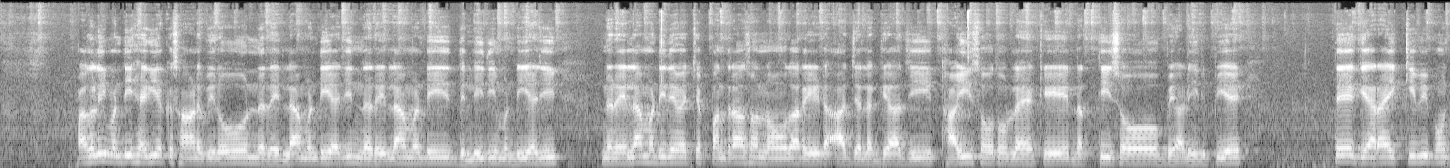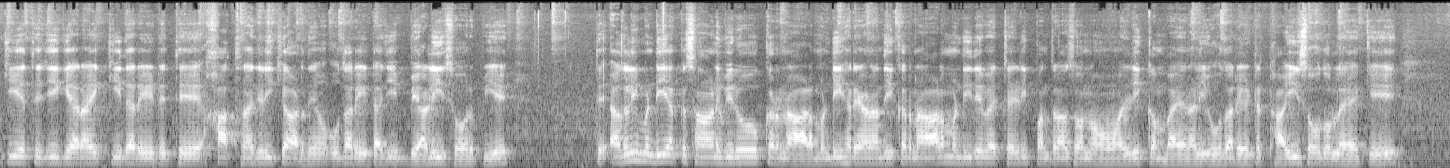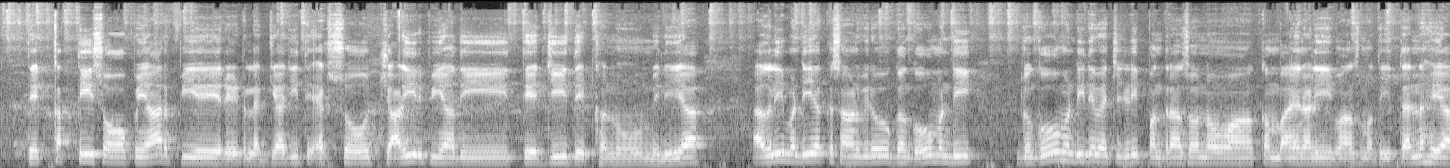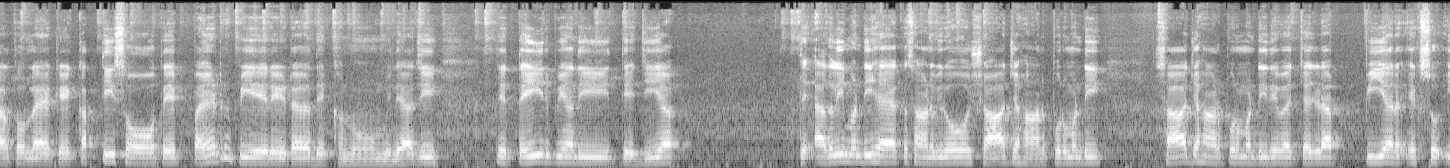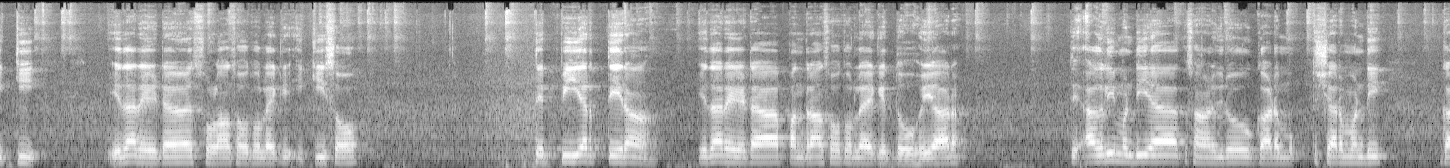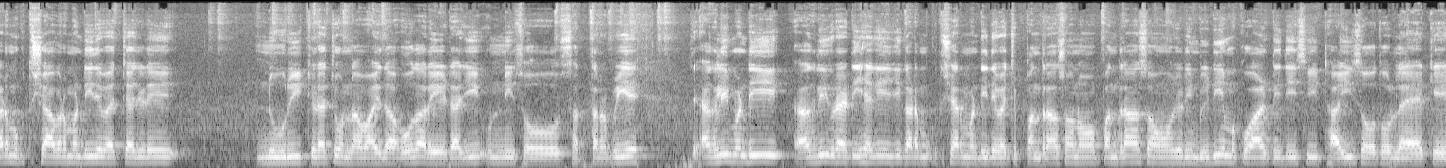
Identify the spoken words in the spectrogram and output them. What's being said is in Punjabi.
ਅਗਲੀ ਮੰਡੀ ਹੈਗੀ ਆ ਕਿਸਾਨ ਵੀਰੋ ਨਰੇਲਾ ਮੰਡੀ ਆ ਜੀ। ਨਰੇਲਾ ਮੰਡੀ ਦਿੱਲੀ ਦੀ ਮੰਡੀ ਆ ਜੀ। ਨਰੇਲਾ ਮੰਡੀ ਦੇ ਵਿੱਚ 1509 ਦਾ ਰੇਟ ਅੱਜ ਲੱਗਿਆ ਜੀ 2800 ਤੋਂ ਲੈ ਕੇ 2942 ਰੁਪਏ। ਤੇ 1121 ਵੀ ਪਹੁੰਚੀ ਇੱਥੇ ਜੀ। 1121 ਦਾ ਰੇਟ ਇੱਥੇ ਹੱਥ ਨਾਲ ਜਿਹੜੀ ਝਾੜਦੇ ਆ, ਉਹਦਾ ਰੇਟ ਆ ਜੀ 4200 ਰੁਪਏ। ਤੇ ਅਗਲੀ ਮੰਡੀ ਆ ਕਿਸਾਨ ਵੀਰੋ ਕਰਨਾਲ ਮੰਡੀ, ਹਰਿਆਣਾ ਦੀ। ਕਰਨਾਲ ਮੰਡੀ ਦੇ ਵਿੱਚ ਜਿਹੜੀ 1509 ਆ, ਜਿਹੜੀ ਕੰਬਾਈਨ ਵਾਲੀ, ਉਹਦਾ ਰੇਟ 2800 ਤੋਂ ਲੈ ਕੇ ਤੇ 3150 ਰੁਪਏ ਰੇਟ ਲੱਗਿਆ ਜੀ ਤੇ 140 ਰੁਪਈਆਂ ਦੀ ਤੇਜ਼ੀ ਦੇਖਣ ਨੂੰ ਮਿਲੀ ਆ। ਅਗਲੀ ਮੰਡੀ ਆ ਕਿਸਾਨ ਵੀਰੋ ਗੰਗੋ ਮੰਡੀ। ਗੰਗੋ ਮੰਡੀ ਦੇ ਵਿੱਚ ਜਿਹੜੀ 1509 ਆ, ਕੰਬਾਈਨ ਵਾਲੀ ਬਾਸਮਤੀ 3000 ਤੋਂ ਲੈ ਕੇ 3100 ਤੇ 65 ਰੁਪਏ ਰੇਟ ਦੇਖਣ ਨੂੰ ਮਿਲਿਆ ਜੀ ਤੇ 23 ਰੁਪਈਆਂ ਦੀ ਤੇਜ਼ੀ ਆ। ਤੇ ਅਗਲੀ ਮੰਡੀ ਹੈ ਕਿਸਾਨ ਵੀਰੋ ਸ਼ਾਹ ਜਹਾਨਪੁਰ ਮੰਡੀ। ਸ਼ਾਹ ਜਹਾਨਪੁਰ ਮੰਡੀ ਦੇ ਵਿੱਚ ਹੈ ਜਿਹੜਾ ਪੀਆਰ 121 ਇਹਦਾ ਰੇਟ 1600 ਤੋਂ ਲੈ ਕੇ 2100 ਤੇ ਪੀਆਰ 13 ਇਹਦਾ ਰੇਟ ਆ 1500 ਤੋਂ ਲੈ ਕੇ 2000 ਤੇ ਅਗਲੀ ਮੰਡੀ ਆ ਕਿਸਾਨ ਵੀਰੋ ਗੜ ਮੁਕਤਸ਼ਰ ਮੰਡੀ। ਗੜ ਮੁਕਤਸ਼ਾਵਰ ਮੰਡੀ ਦੇ ਵਿੱਚ ਆ ਜਿਹੜੇ ਨੂਰੀ, ਜਿਹੜਾ ਝੋਨਾ ਵਾਜਦਾ, ਉਹਦਾ ਰੇਟ ਆ ਜੀ 1970 ਰੁਪਏ। ਤੇ ਅਗਲੀ ਮੰਡੀ, ਅਗਲੀ ਵੈਰਾਈਟੀ ਹੈਗੀ ਜੀ ਗੜ ਸ਼ਹਿਰ ਮੰਡੀ ਦੇ ਵਿੱਚ 1509 1500 ਜਿਹੜੀ ਮੀਡੀਅਮ ਕੁਆਲਿਟੀ ਦੀ ਸੀ 2800 ਤੋਂ ਲੈ ਕੇ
